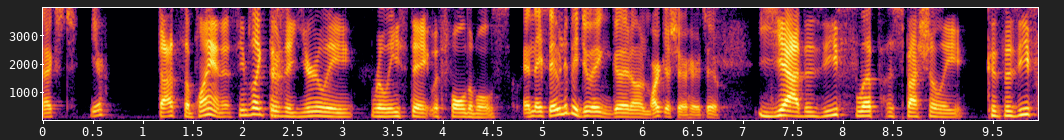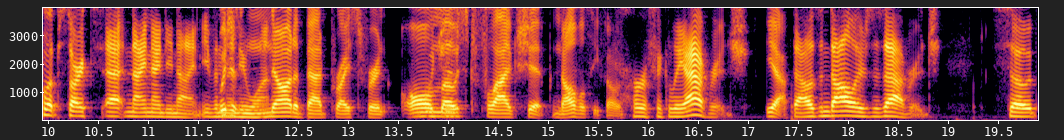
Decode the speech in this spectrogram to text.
next year? That's the plan. It seems like there's a yearly release date with foldables. And they seem to be doing good on market share here too. Yeah, the Z Flip especially, because the Z Flip starts at 9.99, even which the is new one. not a bad price for an almost flagship novelty phone. Perfectly average. Yeah, Thousand dollars is average. So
